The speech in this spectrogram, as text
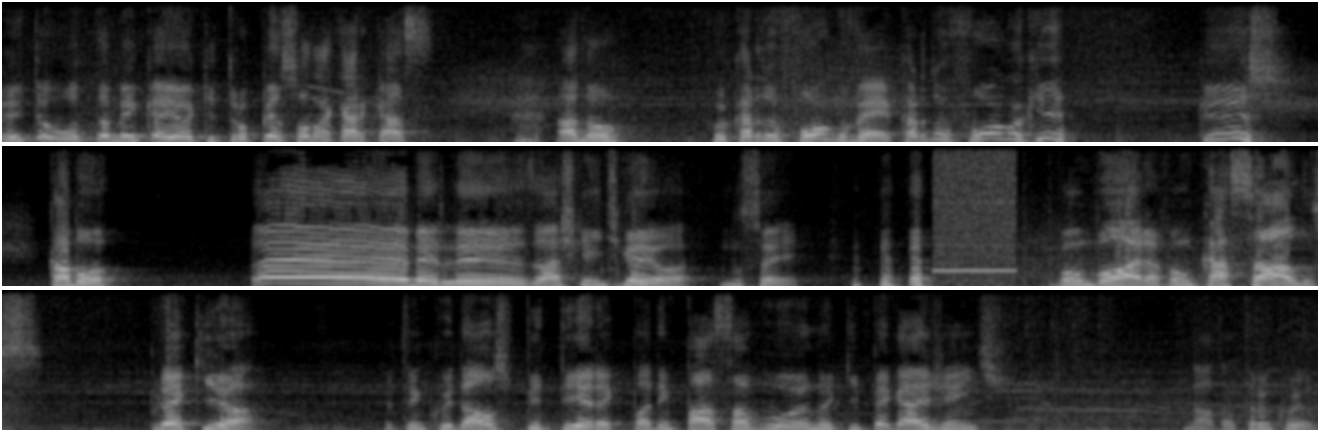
Eita, o outro também caiu aqui, tropeçou na carcaça. Ah, não. Foi o cara do fogo, velho. O cara do fogo aqui. Que isso? Acabou. Ê, beleza. Acho que a gente ganhou. Não sei. Vambora, vamos caçá-los. Por aqui, ó. Eu tenho que cuidar os piteiras que podem passar voando aqui e pegar a gente. Não, tá tranquilo.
